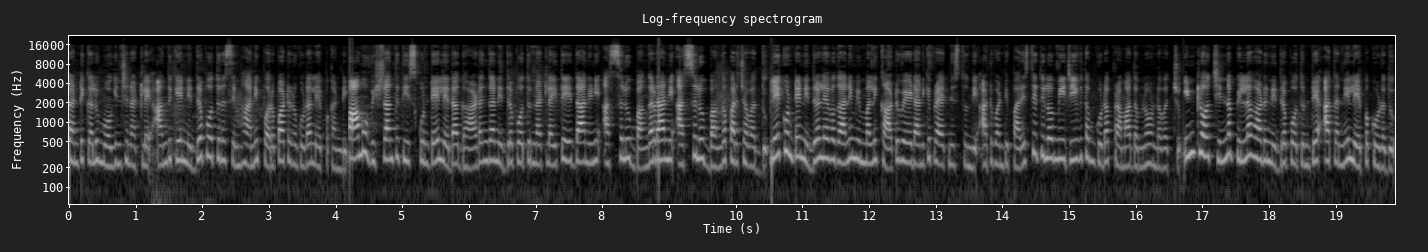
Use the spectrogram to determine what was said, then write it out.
గంటికలు మోగించినట్లే. అందుకే నిద్రపోతున్న సింహాన్ని పొరపాటును కూడా లేపకండి. పాము విశ్రాంతి తీసుకుంటే లేదా గాఢంగా నిద్రపోతున్నట్లయితే దానిని అస్సలు బంగ దాన్ని అస్సలు భంగపరచవద్దు. లేకుంటే నిద్ర లేవగానే మిమ్మల్ని కాటు వేయడానికి ప్రయత్నిస్తుంది. అటువంటి పరిస్థితిలో మీ జీవితం కూడా ప్రమాదంలో ఉండవచ్చు. ఇంట్లో చిన్న పిల్లవాడు నిద్రపోతుంటే అతన్ని లేపకూడదు.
